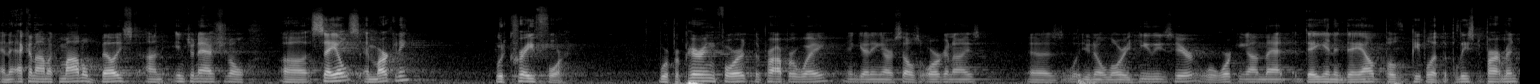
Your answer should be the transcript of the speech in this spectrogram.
and an economic model based on international uh, sales and marketing would crave for. We're preparing for it the proper way and getting ourselves organized as you know, Lori Healey's here. We're working on that day in and day out, both people at the police department,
